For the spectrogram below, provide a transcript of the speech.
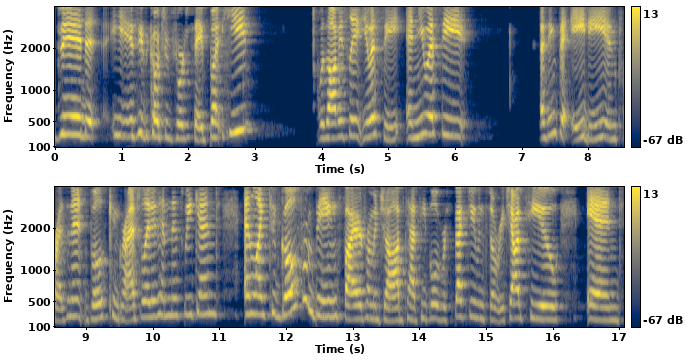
did he is he the coach of Georgia State, but he was obviously at USC, and USC. I think the AD and president both congratulated him this weekend. And like to go from being fired from a job to have people respect you and still reach out to you and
